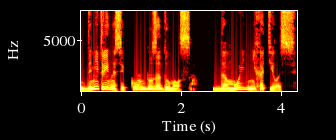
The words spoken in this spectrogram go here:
Дмитрий на секунду задумался. Домой не хотелось.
